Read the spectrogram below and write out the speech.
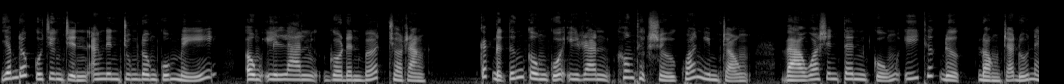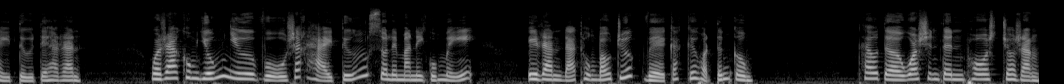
Giám đốc của chương trình an ninh Trung Đông của Mỹ, ông Ilan Goldenberg cho rằng các đợt tấn công của Iran không thực sự quá nghiêm trọng và Washington cũng ý thức được đòn trả đũa này từ Tehran. Ngoài ra không giống như vụ sát hại tướng Soleimani của Mỹ, Iran đã thông báo trước về các kế hoạch tấn công. Theo tờ Washington Post cho rằng,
